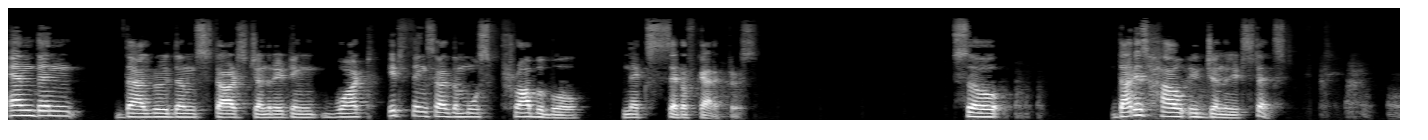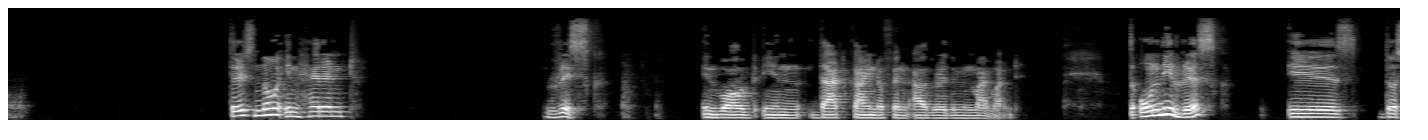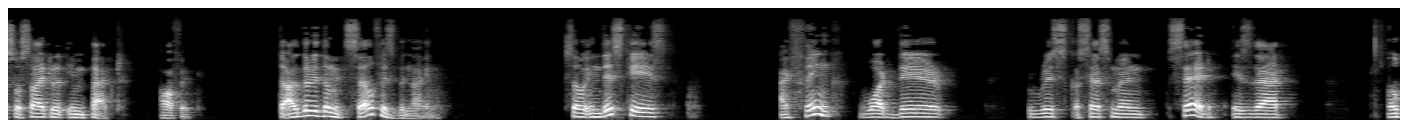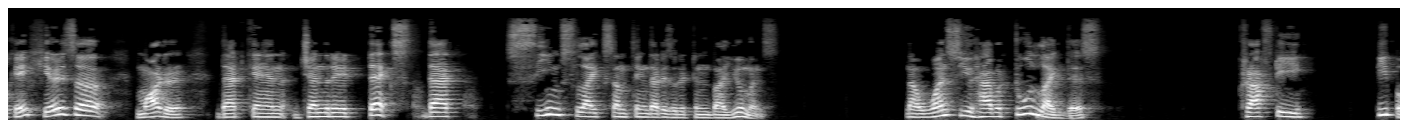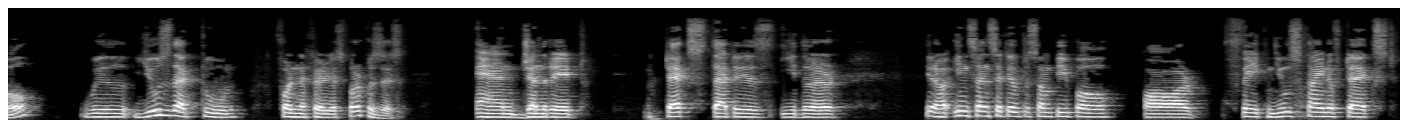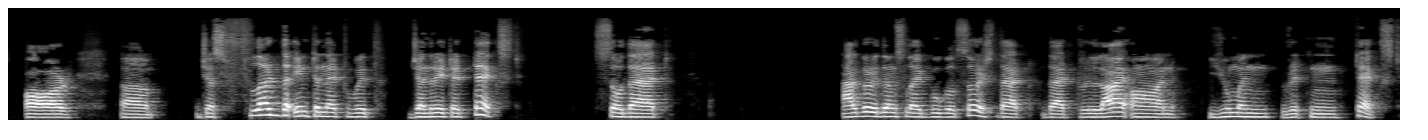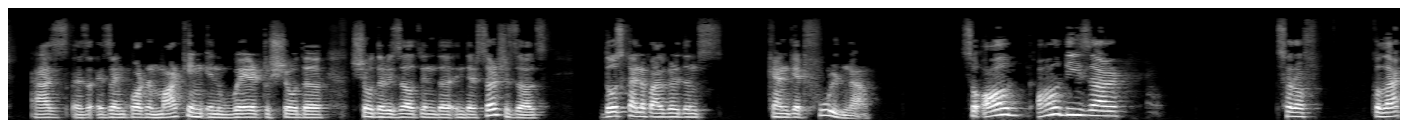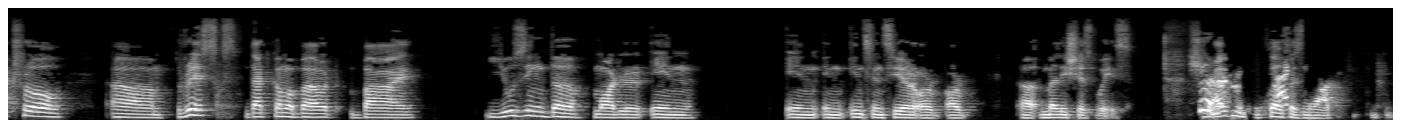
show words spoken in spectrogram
and then the algorithm starts generating what it thinks are the most probable next set of characters. So that is how it generates text. There is no inherent risk involved in that kind of an algorithm in my mind. The only risk is the societal impact of it the algorithm itself is benign. So in this case, I think what their risk assessment said is that, okay, here is a model that can generate text that seems like something that is written by humans. Now, once you have a tool like this, crafty people will use that tool for nefarious purposes and generate text that is either you know insensitive to some people or fake news kind of text or uh, just flood the internet with generated text so that algorithms like google search that that rely on human written text as as, as an important marking in where to show the show the result in the in their search results those kind of algorithms can get fooled now. So all all these are sort of collateral um, risks that come about by using the model in in in insincere or or uh, malicious ways. Sure. The algorithm itself I, is not.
